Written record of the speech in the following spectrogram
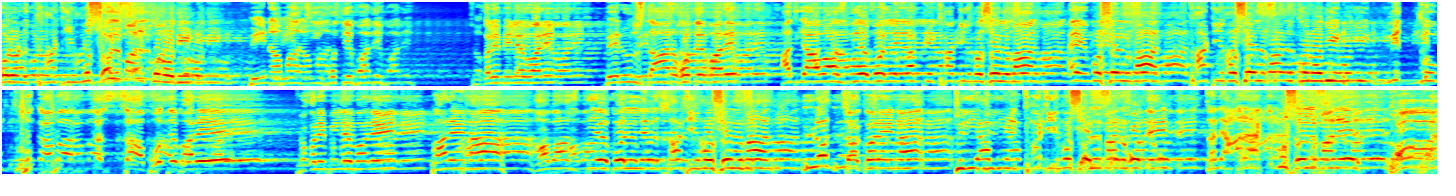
বলুন, খাঁটি মুসলমান কোনোদিন বেনামাজি হতে পারে, সকলে মিলে বলেন, বেরুজদার হতে পারে। আজকে আওয়াজ দিয়ে বললেন, আপনি খাঁটি মুসলমান। এই মুসলমান, খাঁটি মুসলমান কোনোদিন মৃত্যু ধোকাবা কাসাব হতে পারে। সকলে মিলে বলেন, পারে না। আওয়াজ দিয়ে বললেন, খাঁটি মুসলমান, লজ্জা করে না। যদি আপনি খাঁটি মুসলমান হতেন, তাহলে আর এক মুসলমানের ঘর,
